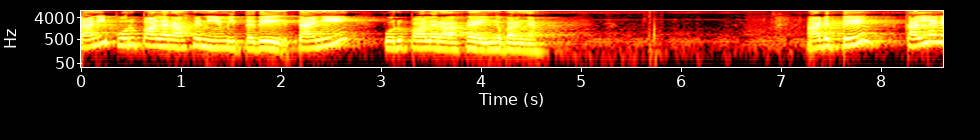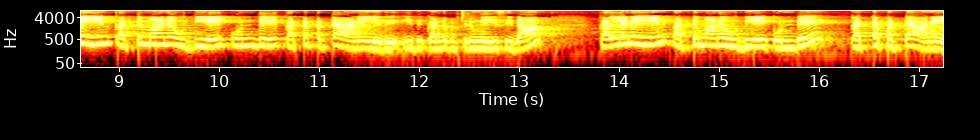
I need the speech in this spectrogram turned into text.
தனி பொறுப்பாளராக நியமித்தது. தனி பொறுப்பாளராக இங்கே பாருங்க. அடுத்து கல்லணையின் கட்டுமான உத்தியை கொண்டு கட்டப்பட்ட அணை எது? இது கண்டுபிடிச்சிருங்க ஈஸி தான். கல்லணையின் கட்டுமான உத்தியை கொண்டு கட்டப்பட்ட அணை.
